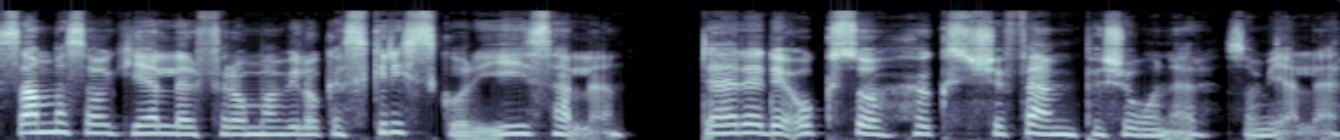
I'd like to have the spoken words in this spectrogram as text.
Samma sak gäller för om man vill åka skridskor i ishallen. Där är det också högst 25 personer som gäller.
